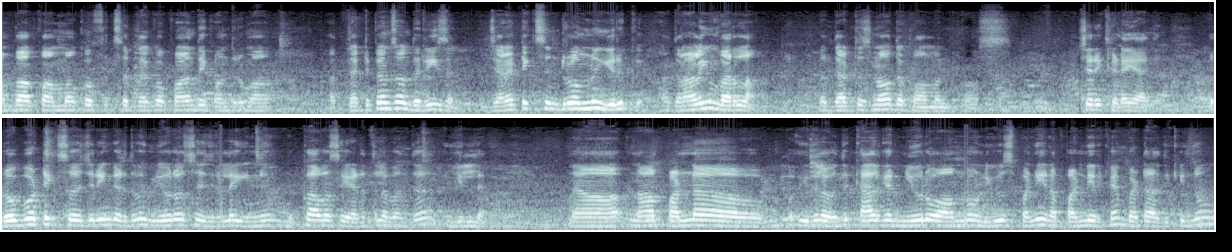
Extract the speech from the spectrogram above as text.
அப்பாவுக்கும் அம்மாவுக்கோ ஃபிட்ஸ் இருந்தாக்கோ குழந்தைக்கு வந்துருமா? That depends on the reason genetic சின்ட்ரோம்னு இருக்குது அதனாலையும் வரலாம். But that is not the common ப்ராஸ் சரி கிடையாது. ரோபோட்டிக் சர்ஜரிங்கிறது நியூரோ சர்ஜரியில் இன்னும் முக்காவாசி இடத்துல வந்து இல்லை. நான் நான் பண்ண இதில் வந்து கால்கர் நியூரோ ஆம்னு ஒன்று யூஸ் பண்ணி நான் பண்ணியிருக்கேன் பட் அதுக்கு இன்னும்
